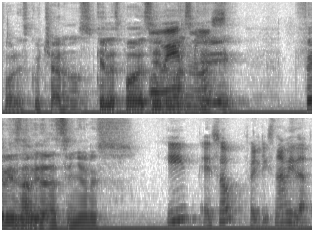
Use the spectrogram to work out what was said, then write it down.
Por escucharnos. ¿Qué les puedo decir más que feliz Navidad, señores? Y eso, feliz Navidad.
